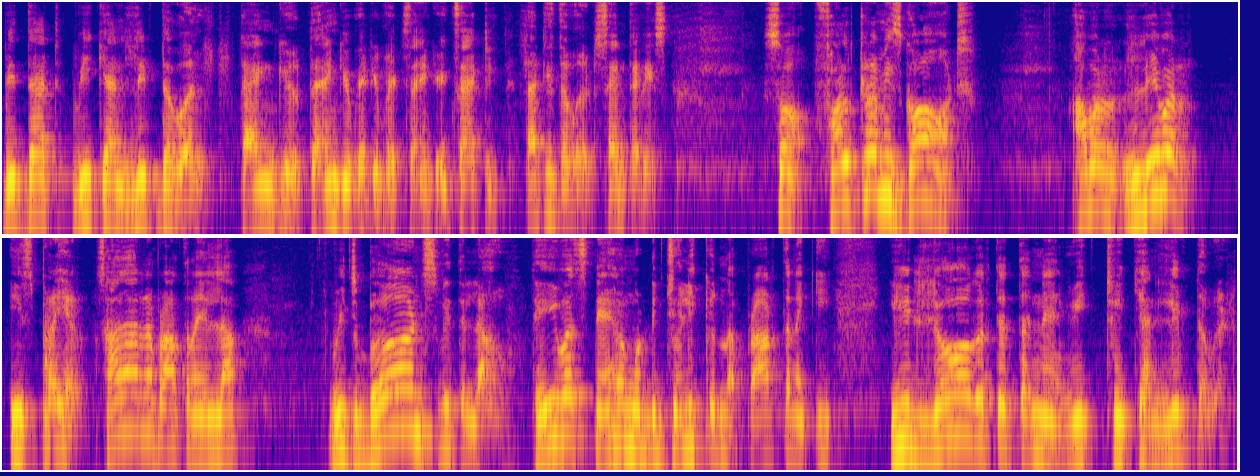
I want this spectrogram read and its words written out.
With that, we can live the world. Thank you, thank you very much. Thank you. Exactly. That is the word, Saint Teresa. So, fulcrum is God. Our liver is prayer. സാധാരണ പ്രാർത്ഥനയല്ല വിച്ച് ബേൺസ് വിത്ത് ലവ് ദൈവസ്നേഹം കൊണ്ട് ജ്വലിക്കുന്ന പ്രാർത്ഥനയ്ക്ക് ഈ ലോകത്തെ തന്നെ we we can live the world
